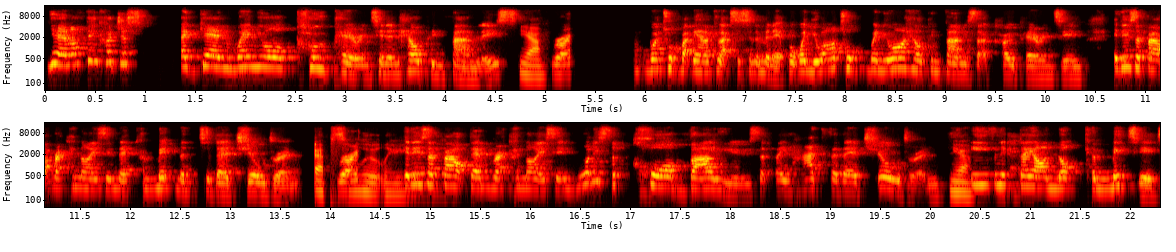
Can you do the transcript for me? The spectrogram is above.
Yeah. And I think I just, again, when you're co parenting and helping families, yeah. Right we'll talk about the anaphylaxis in a minute but when you are talk, when you are helping families that are co-parenting it is about recognizing their commitment to their children absolutely right? it is about them recognizing what is the core values that they had for their children yeah. even if they are not committed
